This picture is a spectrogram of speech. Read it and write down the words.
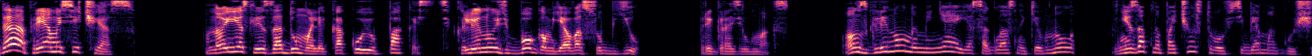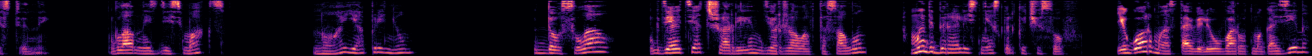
«Да, прямо сейчас. Но если задумали какую пакость, клянусь богом, я вас убью», — пригрозил Макс. Он взглянул на меня, и я согласно кивнула, внезапно почувствовав себя могущественной. Главный здесь Макс, ну а я при нем. До Слау, где отец Шарлин держал автосалон, мы добирались несколько часов. Егор мы оставили у ворот магазина,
